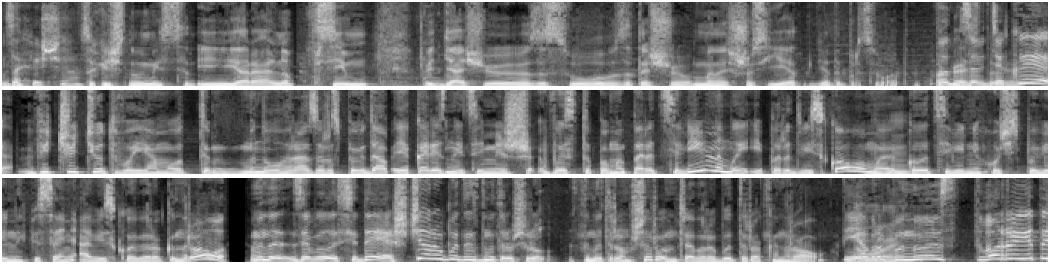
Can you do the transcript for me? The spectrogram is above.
Захищена. захищеному місці. І я реально всім віддячую ЗСУ за те, що в мене щось є, є де працювати. Така От історія. завдяки відчуттю твоєму, от ти минулого разу розповідав, яка різниця між виступами перед цивільними і перед військовими, Мгм. коли цивільні хочуть повільних пісень, а військові рок-н-ролу. У мене з'явилася ідея, що робити з Дмитром Шуром. З Дмитром Шуром треба робити рок-н-рол. Я пропоную створити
